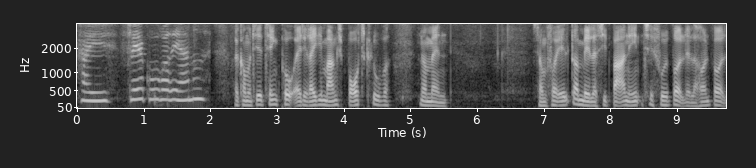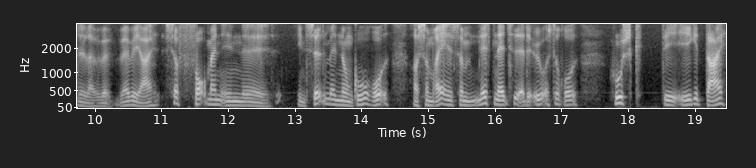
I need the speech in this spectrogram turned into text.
Har I flere gode råd i ærmet? Jeg kommer til at tænke på, at i rigtig mange sportsklubber, når man som forældre melder sit barn ind til fodbold eller håndbold, eller hvad, hvad ved jeg, så får man en, øh, en seddel med nogle gode råd, og som regel, som næsten altid er det øverste råd, husk, det er ikke dig,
